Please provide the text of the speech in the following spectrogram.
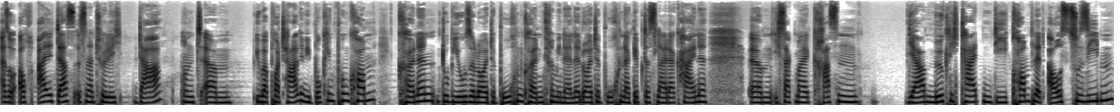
Also auch all das ist natürlich da und ähm, über Portale wie Booking.com können dubiose Leute buchen, können kriminelle Leute buchen. Da gibt es leider keine, ähm, ich sag mal, krassen ja, Möglichkeiten, die komplett auszusieben.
